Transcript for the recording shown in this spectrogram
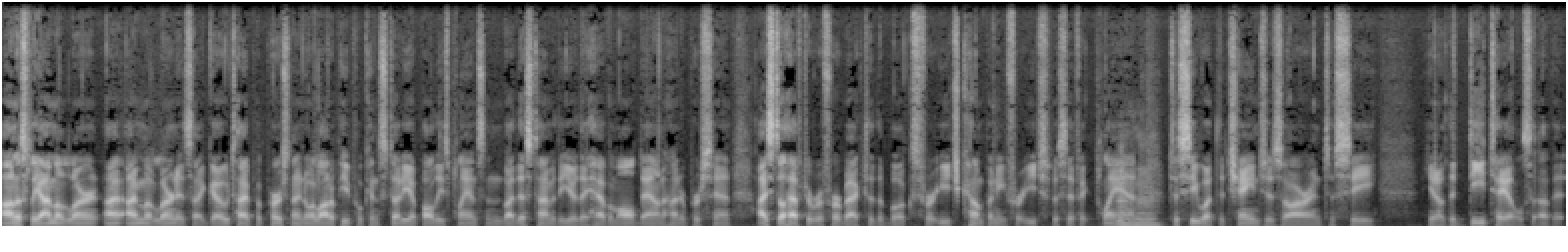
honestly, I'm a learn I, I'm a learn as I go type of person. I know a lot of people can study up all these plans, and by this time of the year, they have them all down 100 percent. I still have to refer back to the books for each company for each specific plan mm-hmm. to see what the changes are and to see. You know the details of it,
